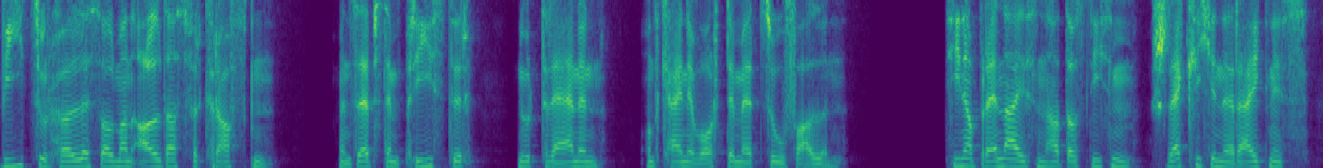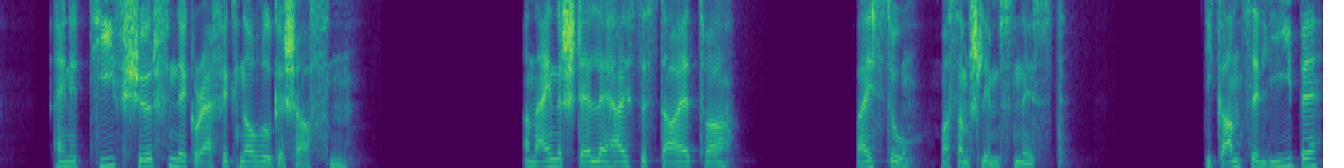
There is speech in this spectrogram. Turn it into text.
Wie zur Hölle soll man all das verkraften, wenn selbst dem Priester nur Tränen und keine Worte mehr zufallen? Tina Brenneisen hat aus diesem schrecklichen Ereignis eine tiefschürfende Graphic Novel geschaffen. An einer Stelle heißt es da etwa, Weißt du, was am schlimmsten ist? Die ganze Liebe,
